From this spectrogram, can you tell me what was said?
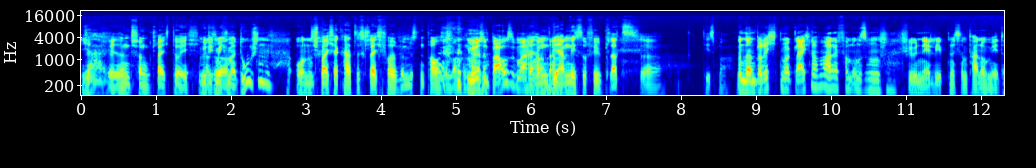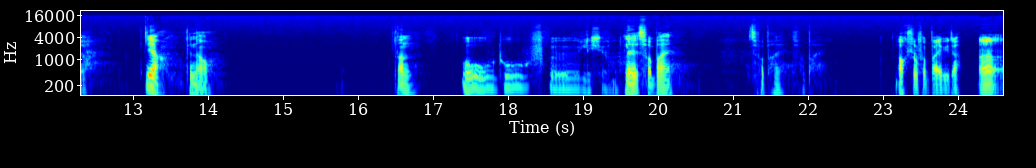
Ja, wir sind schon gleich durch. würde ich Also, mich mal duschen Die und Speicherkarte ist gleich voll. Wir müssen Pause machen. wir müssen Pause machen. wir, haben, wir haben nicht so viel Platz äh, diesmal. und dann berichten wir gleich nochmal von unserem schönen Erlebnis im Panometer. Ja, genau. Dann, Oh, du fröhlicher. ne, ist vorbei. Ist vorbei, ist vorbei. Auch schon vorbei wieder. Ah.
